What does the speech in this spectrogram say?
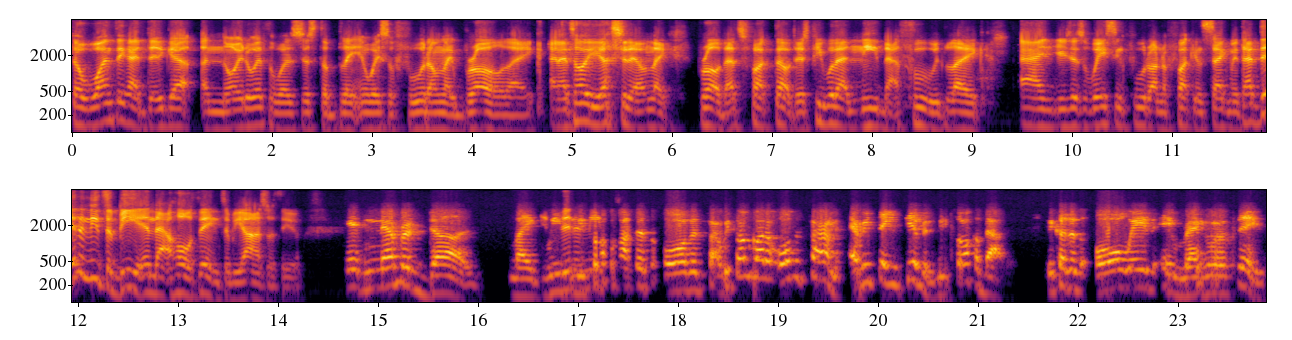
the one thing I did get annoyed with was just the blatant waste of food. I'm like, bro, like, and I told you yesterday, I'm like, bro, that's fucked up. There's people that need that food, like, and you're just wasting food on a fucking segment that didn't need to be in that whole thing. To be honest with you, It never does. Like we, we talk about this all the time. We talk about it all the time. Every Thanksgiving, we talk about it because it's always a regular thing.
